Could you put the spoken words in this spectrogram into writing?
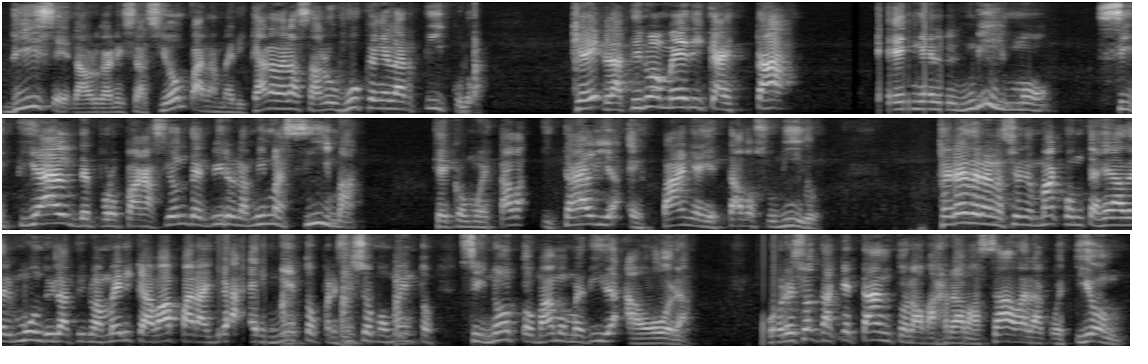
dice la Organización Panamericana de la Salud, busquen el artículo, que Latinoamérica está en el mismo sitial de propagación del virus, en la misma cima que como estaba Italia, España y Estados Unidos. Tres de las naciones más contagiadas del mundo y Latinoamérica va para allá en estos precisos momentos si no tomamos medidas ahora. Por eso ataque tanto la barrabasada la cuestión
